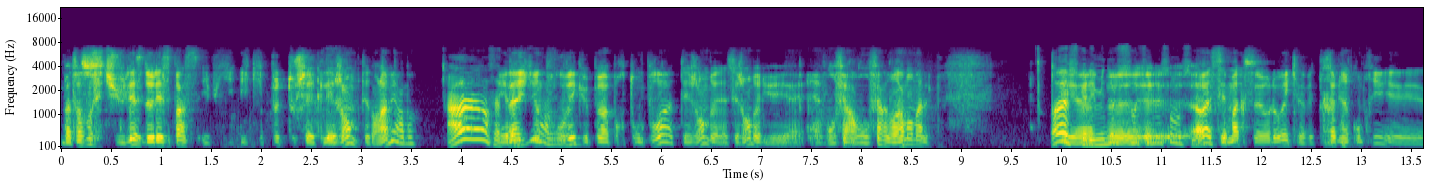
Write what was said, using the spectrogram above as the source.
Bah, de toute façon, si tu lui laisses de l'espace et puis et qu'il peut te toucher avec les jambes, t'es dans la merde. Hein. Ah ouais, non, ça Et là, il vient de prouver que peu importe ton poids, tes jambes, ces jambes, elles, lui- elles vont, faire, vont faire vraiment mal. Ouais, Et, parce que les euh, middle sont euh, aussi. ah ouais, c'est Max Holloway qui l'avait très bien compris. Et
